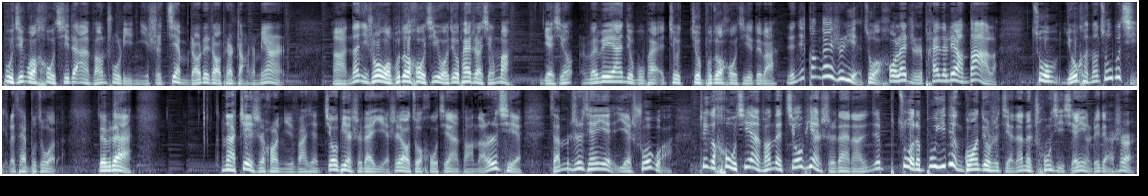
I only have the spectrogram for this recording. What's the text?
不经过后期的暗房处理，你是见不着这照片长什么样的啊。那你说我不做后期，我就拍摄行吗？也行。薇薇安就不拍，就就不做后期，对吧？人家刚开始也做，后来只是拍的量大了，做有可能做不起了才不做的，对不对？那这时候你就发现，胶片时代也是要做后期暗房的，而且咱们之前也也说过啊，这个后期暗房在胶片时代呢，这做的不一定光就是简单的冲洗显影这点事儿，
